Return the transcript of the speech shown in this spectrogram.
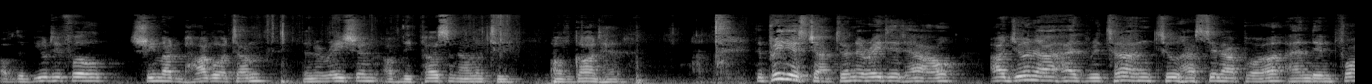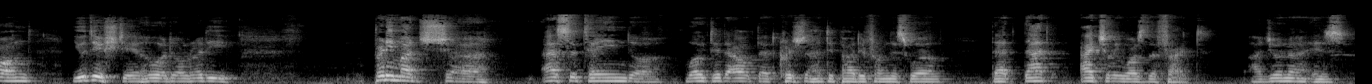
of the beautiful Srimad Bhagavatam, the narration of the personality of Godhead. The previous chapter narrated how Arjuna had returned to Hastinapur and informed Yudhishthir, who had already pretty much uh, ascertained or worked it out that Krishna had departed from this world, that that actually was the fact. Arjuna is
